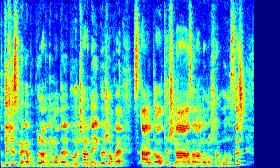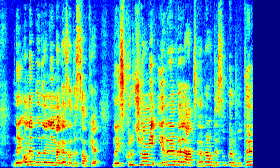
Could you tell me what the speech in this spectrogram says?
To też jest mega popularny model, były czarne i beżowe z Aldo, też na Zalando można było dostać. No i one były dla mnie mega za wysokie. No i skróciłam je i rewelacja, naprawdę super buty.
